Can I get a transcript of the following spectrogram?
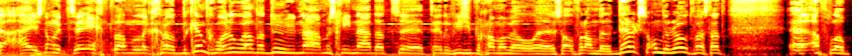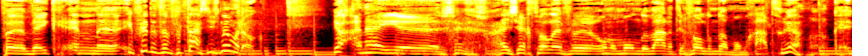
Ja, hij is nooit eh, echt landelijk groot bekend geworden. Hoewel dat nu misschien na dat eh, televisieprogramma wel eh, zal veranderen. Derks on the Road was dat eh, afgelopen week. En ik vind het een fantastisch nummer ook. Ja, en hij, zegt, hij zegt wel even onomwonden waar het in Volendam om gaat. Ja, oké.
